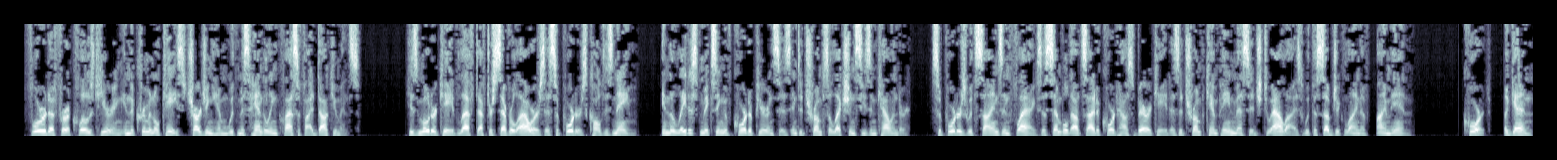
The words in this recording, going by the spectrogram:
Florida for a closed hearing in the criminal case charging him with mishandling classified documents. His motorcade left after several hours as supporters called his name. In the latest mixing of court appearances into Trump's election season calendar, supporters with signs and flags assembled outside a courthouse barricade as a Trump campaign message to allies with the subject line of, I'm in. Court, again,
